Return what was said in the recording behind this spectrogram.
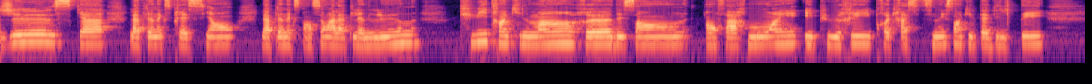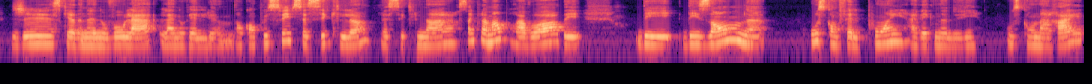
jusqu'à la pleine expression, la pleine expansion à la pleine lune, puis tranquillement redescendre, en faire moins, épurer, procrastiner sans culpabilité, jusqu'à de nouveau la, la nouvelle lune. Donc, on peut suivre ce cycle-là, le cycle lunaire, simplement pour avoir des, des, des zones où ce qu'on fait le point avec notre vie, où ce qu'on arrête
